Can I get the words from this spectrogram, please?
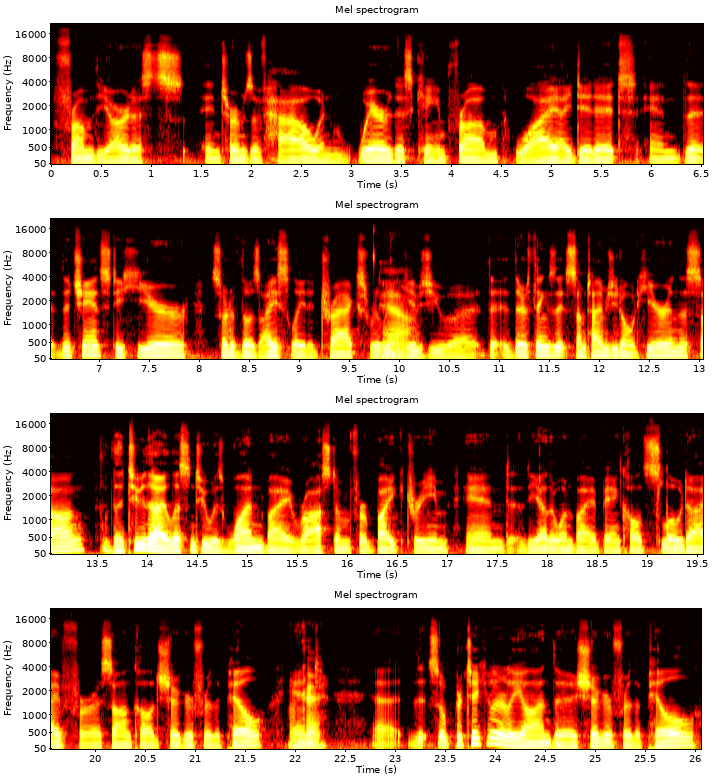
from the artists in terms of how and where this came from, why I did it, and the the chance to hear sort of those isolated tracks really Yeah. gives you. Uh, th- there are things that sometimes you don't hear in the song. The two that I listened to was one by Rostam for Bike Dream, and the other one by a band called Slowdive for a song called Sugar for the Pill. And Okay. Uh, th- so particularly on the sugar for the pill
